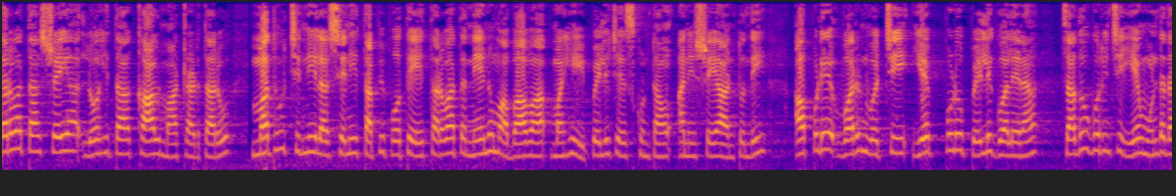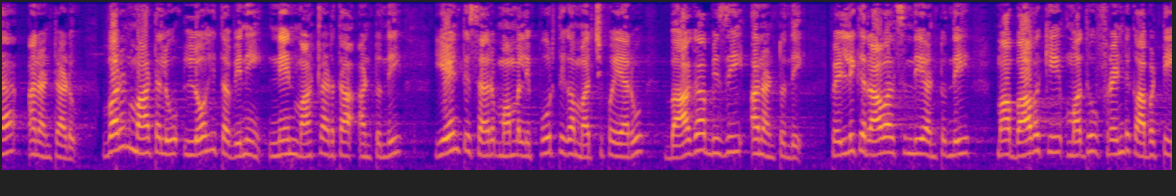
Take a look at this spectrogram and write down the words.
తర్వాత శ్రేయ లోహిత కాల్ మాట్లాడతారు. మధు చిన్నీల శని తప్పిపోతే తర్వాత నేను మా బావ మహి పెళ్ళి చేసుకుంటాం అని శ్రేయ అంటుంది. అప్పుడే వరుణ్ వచ్చి ఎప్పుడు పెళ్ళి గోలేనా? చదువు గురించి ఏం ఉండదా? అని అంటాడు. వరుణ్ మాటలు లోహిత విని నేను మాట్లాడతా అంటుంది. ఏంటి సార్? మమ్మల్ని పూర్తిగా మర్చిపోయారు. బాగా బిజీ అని అంటుంది. పెళ్ళికి రావాల్సింది అంటుంది. మా బావకి మధు ఫ్రెండ్ కాబట్టి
